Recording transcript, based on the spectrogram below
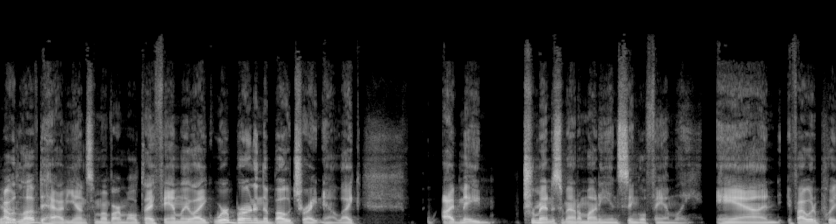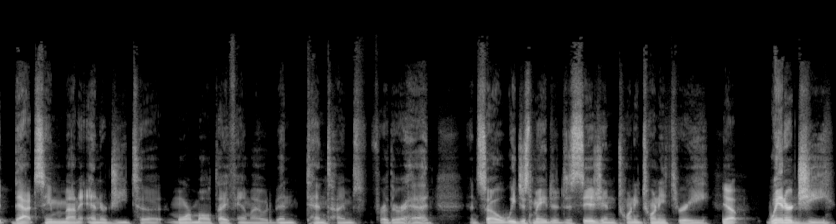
yeah. I would love to have you on some of our multifamily. Like we're burning the boats right now. Like I've made tremendous amount of money in single family. And if I would have put that same amount of energy to more multifamily, I would have been 10 times further ahead. And so we just made a decision 2023, Yep. Winergy,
